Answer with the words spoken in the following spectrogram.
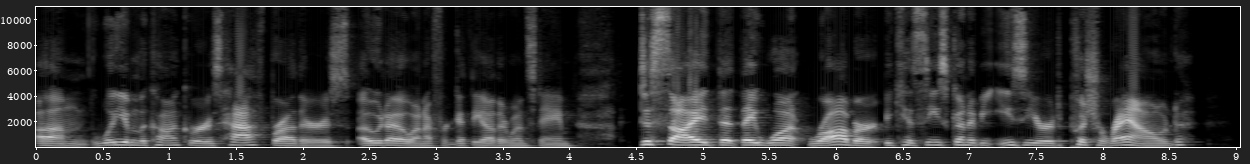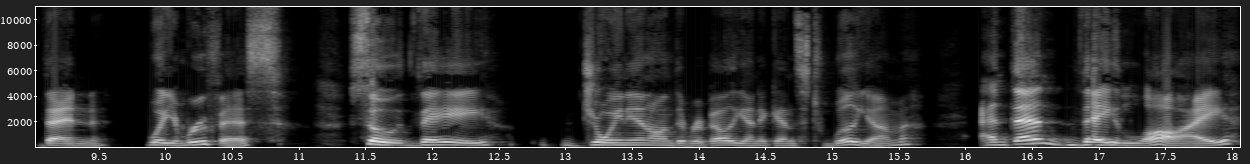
um, William the Conqueror's half brothers, Odo, and I forget the other one's name, decide that they want Robert because he's going to be easier to push around than William Rufus. So they join in on the rebellion against William. And then they lie.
